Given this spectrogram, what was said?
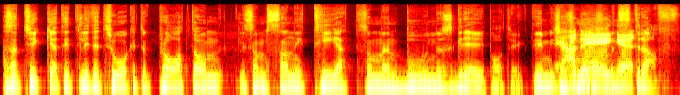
Alltså, jag tycker att det är lite tråkigt att prata om liksom, sanitet som en bonusgrej Patrik. Det känns Ja, det är som inget- ett straff.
